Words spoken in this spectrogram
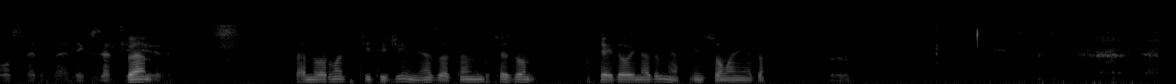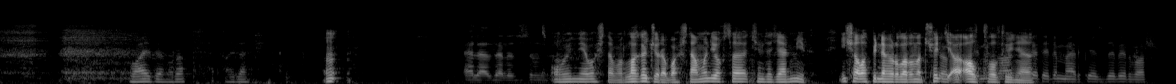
olsaydım be ne güzel TT Ben- normal TTC'yim ya zaten. Bu sezon şeyde oynadım ya. Insomnia'da. Vay be Murat. Helal. El elden üstün. Oyun niye başlamadı? Laga göre başlamadı yoksa kimse gelmeyip. İnşallah bir nefer onlardan düşer alt alt oynayalım. Dikkat edin merkezde bir var.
